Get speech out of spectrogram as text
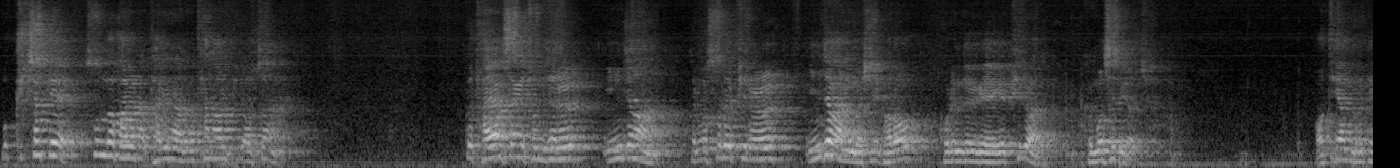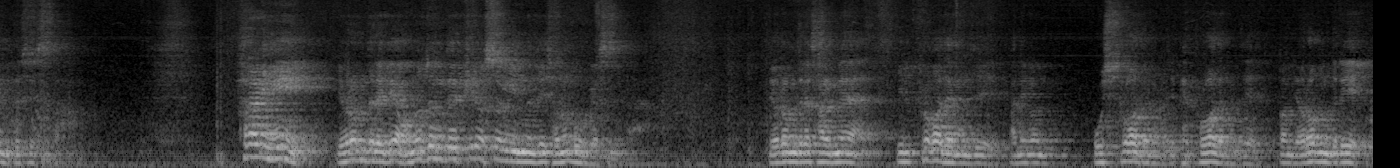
뭐 귀찮게 손과 발, 다리 나르고 다 나올 필요 없잖아요. 그 다양성의 존재를 인정하는, 그리고 서로의 필요를 인정하는 것이 바로 고린도 교회에게 필요한 그 모습이었죠. 어떻게 하면 그렇게 믿을 수 있을까? 하나님이 여러분들에게 어느 정도의 필요성이 있는지 저는 모르겠습니다. 여러분들의 삶에 1%가 되는지 아니면 50%가 되는지 100%가 되는지 그건 여러분들이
